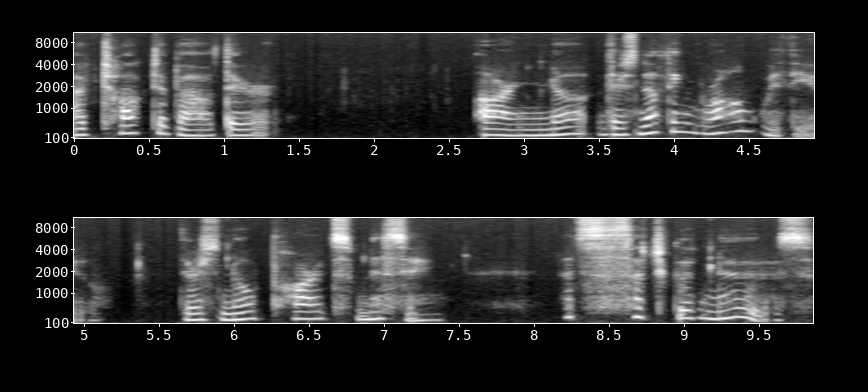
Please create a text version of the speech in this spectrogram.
I've talked about there are no, there's nothing wrong with you. There's no parts missing. That's such good news.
